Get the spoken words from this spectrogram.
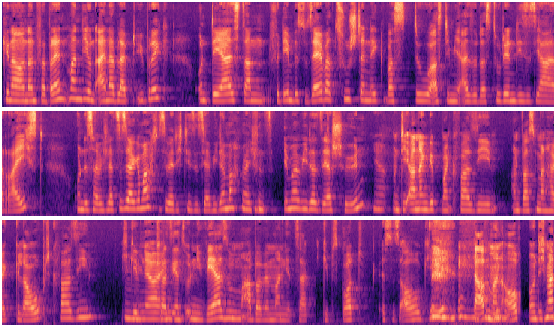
genau, und dann verbrennt man die und einer bleibt übrig. Und der ist dann, für den bist du selber zuständig, was du aus dem Jahr, also dass du den dieses Jahr erreichst. Und das habe ich letztes Jahr gemacht, das werde ich dieses Jahr wieder machen, weil ich finde es immer wieder sehr schön. Ja. Und die anderen gibt man quasi, an was man halt glaubt quasi. Ich gebe Mhm, ja, quasi ans Universum, aber wenn man jetzt sagt, gib's Gott, ist es auch okay. Darf man auch. Und ich mache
